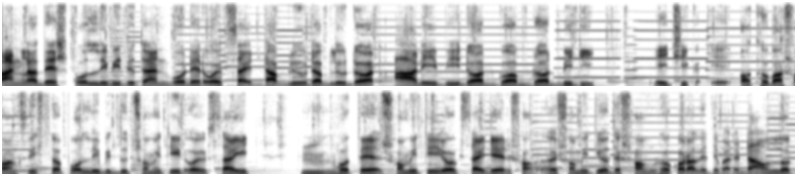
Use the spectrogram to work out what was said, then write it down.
বাংলাদেশ পল্লী বিদ্যুতায়ন বোর্ডের website W W dot R EB dot gov dot BD এই ঠিক অথবা সংশ্লিষ্ট পল্লী বিদ্যুৎ সমিতির ওয়েবসাইট হতে সমিতির ওয়েবসাইটের সমিতি হতে সংগ্রহ করা যেতে পারে। ডাউনলোড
